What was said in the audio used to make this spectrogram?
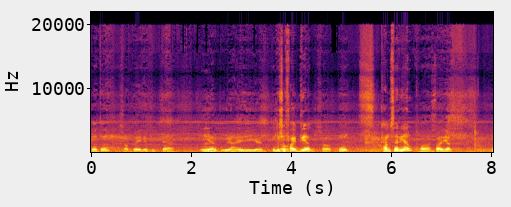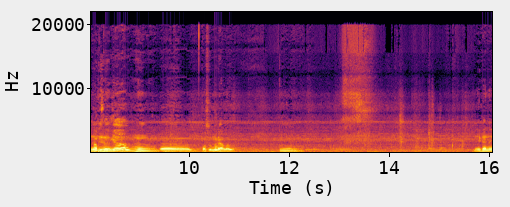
কত সব এই যে ভুট্টা এই আর বুয়া এই যে ইয়ার এগুলো সব ফাইভ রিয়াল সব। হুম? খামসা রিয়াল হ্যাঁ ছয় রিয়াল খামসা রিয়াল হ্যাঁ আহ, পছন্দ আলাদা হুম। এখানে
